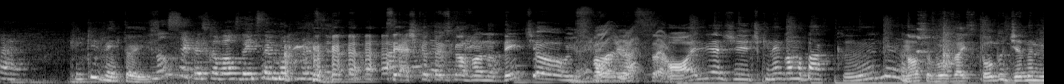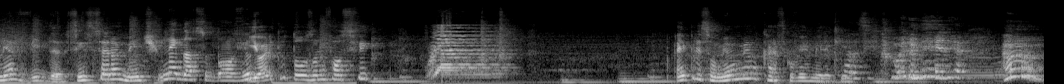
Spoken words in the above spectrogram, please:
É. Quem que inventou isso? Não sei, pra escovar os dentes é bom. Você acha que eu tô escovando o dente ou esfoliação? Olha, gente, que negócio bacana. Nossa, eu vou usar isso todo dia na minha vida, sinceramente. Negócio bom, viu? E olha que eu tô usando falsificado. É impressão minha ou minha cara ficou vermelho aqui? Que ficou vermelha. Ah,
